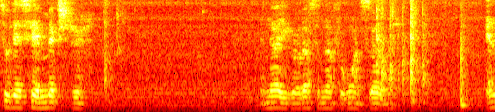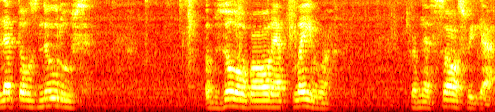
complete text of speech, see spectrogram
to this here mixture. And there you go, that's enough for one serving. And let those noodles absorb all that flavor from that sauce we got.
